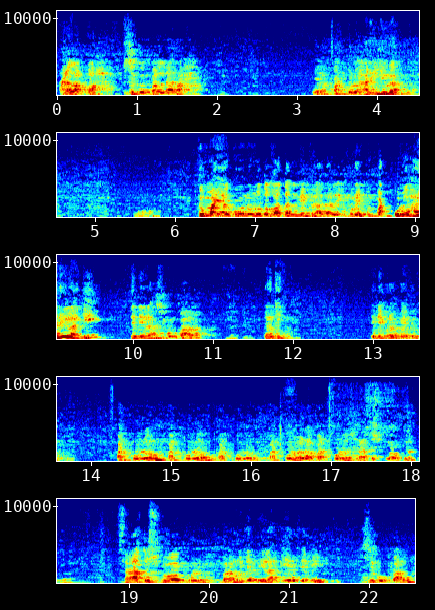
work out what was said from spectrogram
alaqah segumpal darah. Ya, 40 hari juga. Ya. Suma yakunu mudghatan mithla dhalik. Kemudian 40 hari lagi jadilah segumpal daging. Jadi berapa itu? 40, 40, 40, 40, 80, 120. 120 baru jadilah dia jadi segumpal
